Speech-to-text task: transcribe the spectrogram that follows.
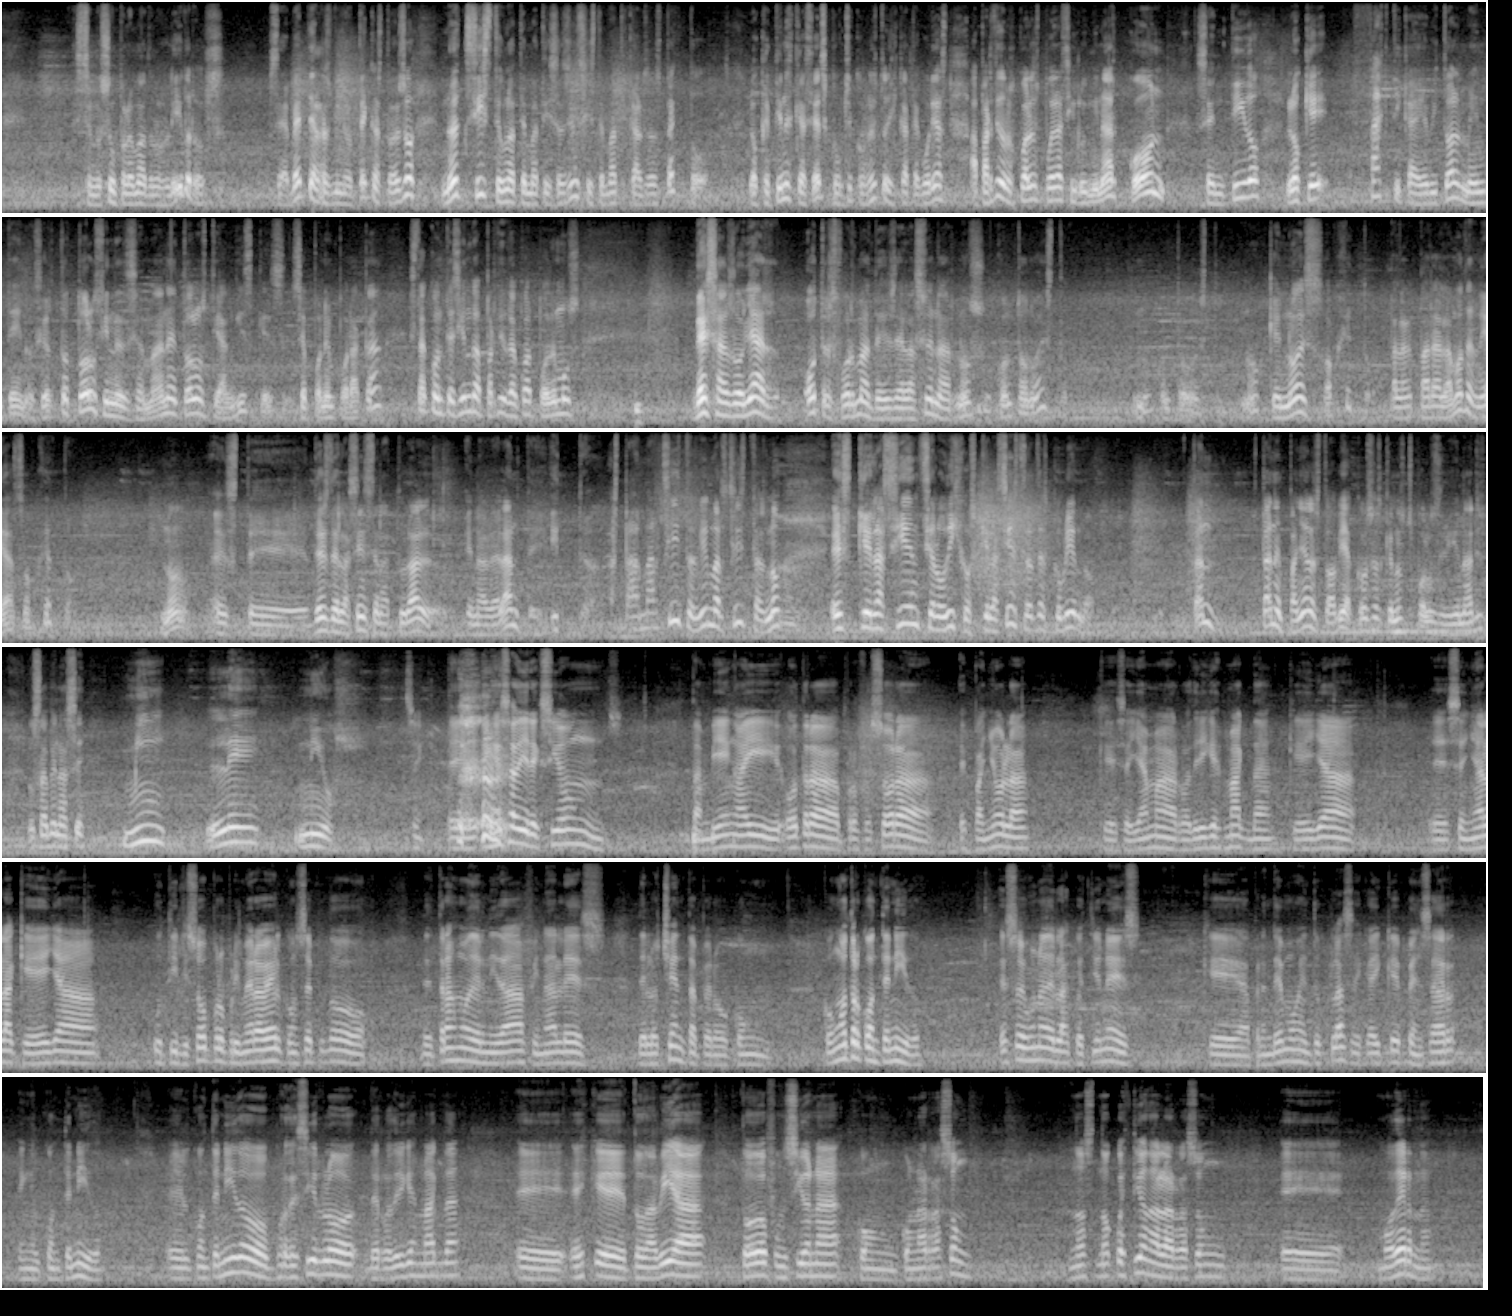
eso no es un problema de los libros. O sea, vete a las bibliotecas, todo eso, no existe una tematización sistemática al respecto. Lo que tienes que hacer es construir conceptos y categorías a partir de los cuales puedas iluminar con sentido lo que práctica y habitualmente, ¿no es cierto? Todos los fines de semana, todos los tianguis que se ponen por acá, está aconteciendo a partir de la cual podemos desarrollar otras formas de relacionarnos con todo esto, ¿no? Con todo esto, ¿no? Que no es objeto, para, la modernidad es objeto. ¿no? Este, desde la ciencia natural en adelante, y hasta marxistas, bien marxistas, ¿no? Es que la ciencia lo dijo, es que la ciencia está descubriendo. Están, están empañadas todavía cosas que nuestros pueblos originarios lo saben hace milenios. Sí. Eh, en esa dirección también hay otra profesora española que se llama Rodríguez Magda, que ella eh, señala que ella utilizó por primera vez el concepto de transmodernidad a finales del 80, pero con, con otro contenido. Eso es una de las cuestiones que aprendemos en tus clases, que hay que pensar en el contenido. El contenido, por decirlo, de Rodríguez Magda, eh, es que todavía todo funciona con, la razón, no, cuestiona la razón eh, moderna,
